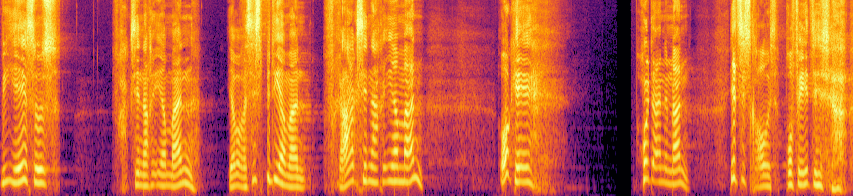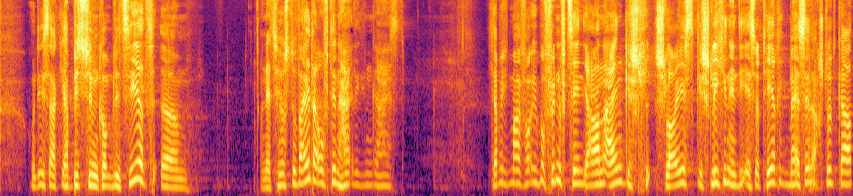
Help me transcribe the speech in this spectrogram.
wie Jesus. Frag sie nach ihrem Mann. Ja, aber was ist mit ihrem Mann? Frag sie nach ihrem Mann. Okay, holt einen Mann. Jetzt ist raus, prophetisch. Und ich sage, ja, bisschen kompliziert. Ähm, und jetzt hörst du weiter auf den Heiligen Geist. Ich habe mich mal vor über 15 Jahren eingeschleust, geschlichen in die Esoterikmesse nach Stuttgart,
